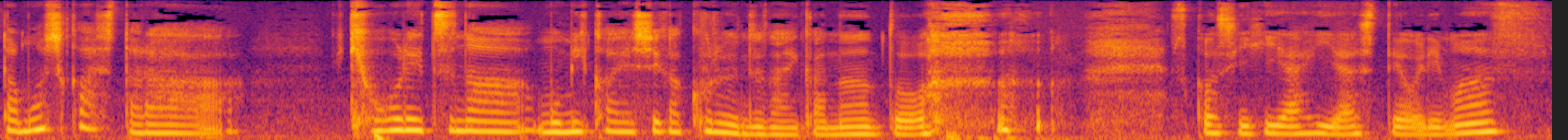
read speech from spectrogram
日もしかしたら強烈な揉み返しが来るんじゃないかなと。少しヒヤヒヤしております。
